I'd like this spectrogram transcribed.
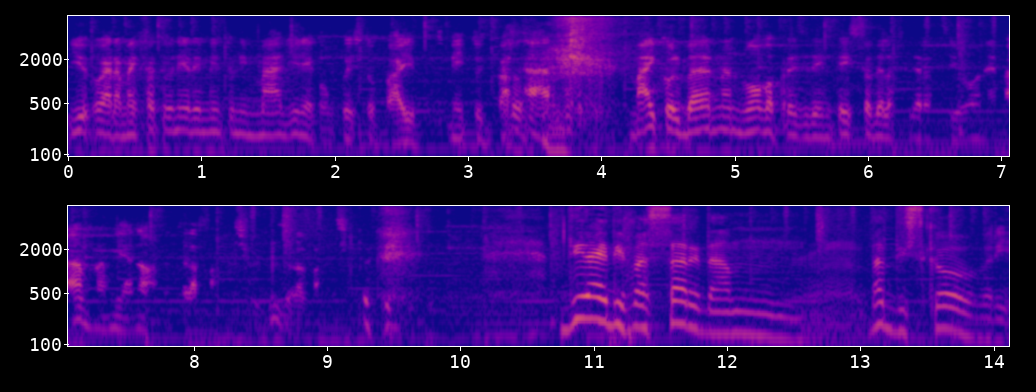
Io, guarda, mi hai fatto venire in mente un'immagine con questo paio, smetto di parlarne. Michael Burnham, nuova presidentessa della federazione. Mamma mia, no, non ce la faccio, non ce la faccio. Direi di passare da, mm, da Discovery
